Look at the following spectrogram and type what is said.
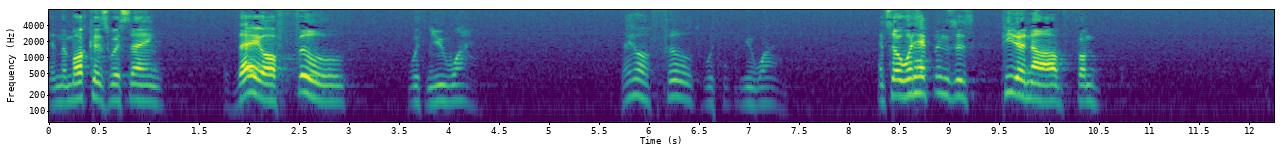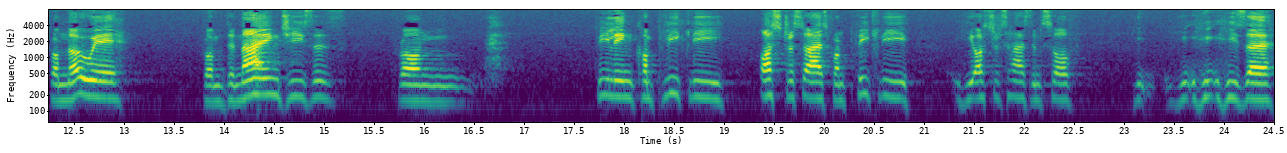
And the mockers were saying, They are filled with new wine. They are filled with new wine. And so what happens is Peter now, from from nowhere, from denying Jesus, from feeling completely ostracized, completely, he ostracized himself. He, he, he, he's a,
